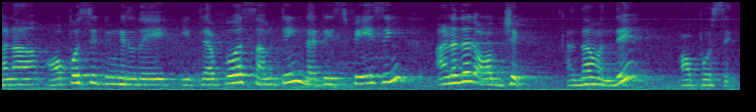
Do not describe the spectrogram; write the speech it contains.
ஆனால் ஆப்போசிட்டுங்கிறது it refers something that is facing another object அதுதான் வந்து ஆப்போசிட்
